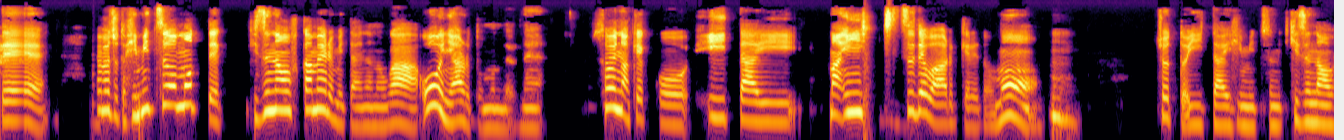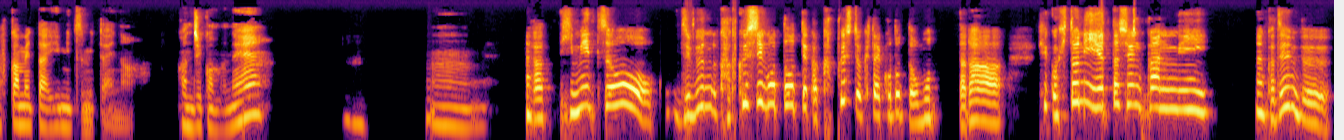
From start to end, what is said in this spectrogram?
て、やっぱちょっと秘密を持って絆を深めるみたいなのが大いにあると思うんだよね。そういうのは結構言いたい、まあ陰湿ではあるけれども、うん。ちょっと言いたい秘密、絆を深めたい秘密みたいな感じかもね。うん。なんか秘密を自分の隠し事っていうか隠しておきたいことって思ったら、結構人に言った瞬間に、なんか全部、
